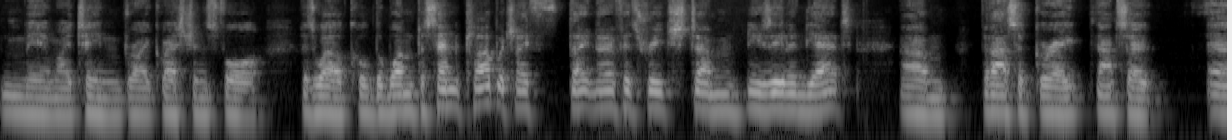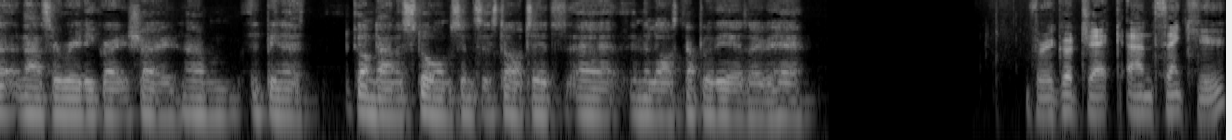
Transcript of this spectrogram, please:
me and my team write questions for as well, called the One Percent Club, which I don't know if it's reached um, New Zealand yet. Um, but that's a great, that's a uh, that's a really great show. Um, it's been a gone down a storm since it started uh, in the last couple of years over here. Very good, Jack, and thank you.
